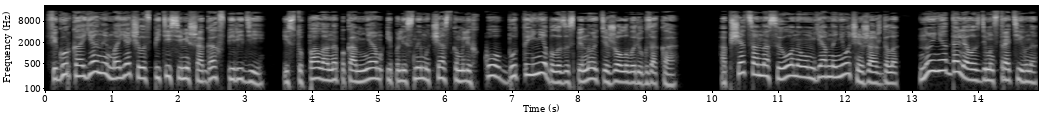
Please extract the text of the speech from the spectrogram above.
Фигурка Аяны маячила в пяти-семи шагах впереди, и ступала она по камням и по лесным участкам легко, будто и не было за спиной тяжелого рюкзака. Общаться она с Ионовым явно не очень жаждала, но и не отдалялась демонстративно.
